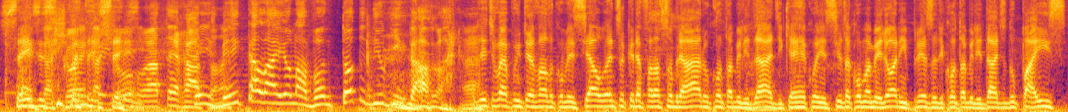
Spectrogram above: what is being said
6 e Cachorro é 56. cachorro, até rato, Fez né? bem, tá lá eu lavando todo dia o quintal agora. A gente vai para o intervalo comercial. Antes eu queria falar sobre a Aro Contabilidade, que é reconhecida como a melhor empresa de contabilidade do país,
